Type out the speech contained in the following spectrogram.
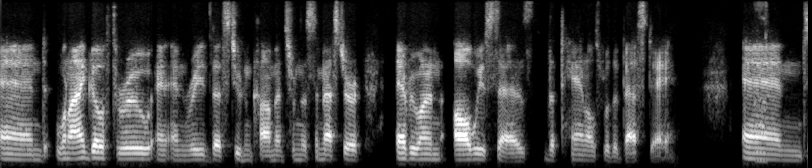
And when I go through and, and read the student comments from the semester, everyone always says the panels were the best day. And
